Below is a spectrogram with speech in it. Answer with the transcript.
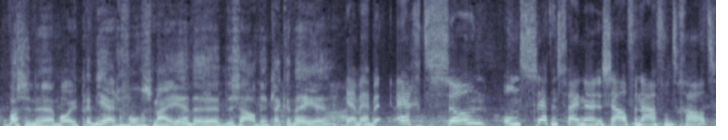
het was een eh, mooie première volgens mij. Hè? De, de zaal deed lekker mee, hè? Ja, we hebben echt zo'n ontzettend fijne zaal vanavond gehad.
